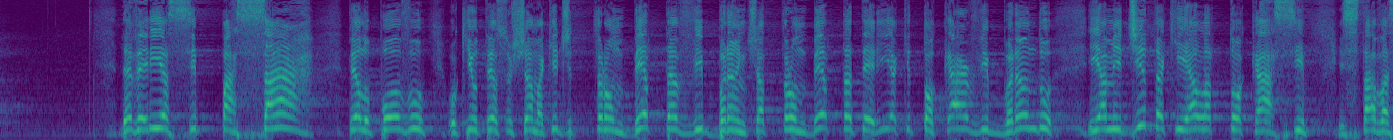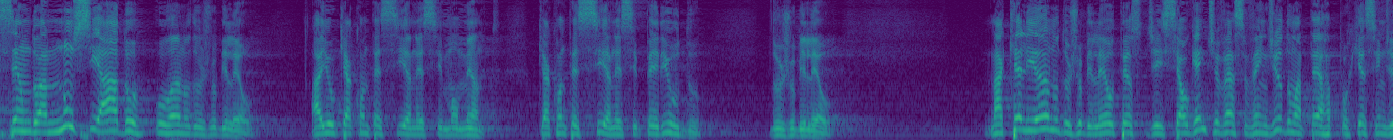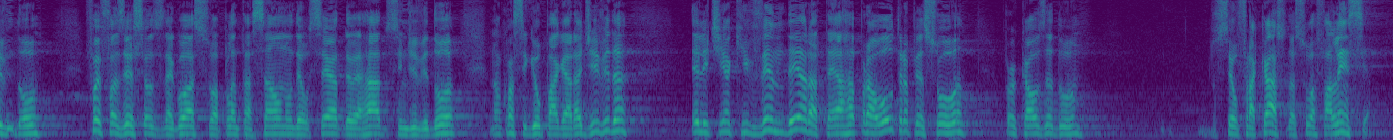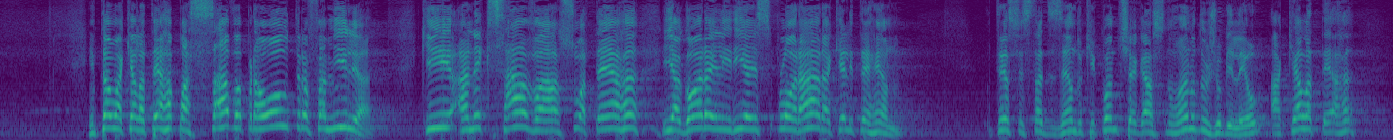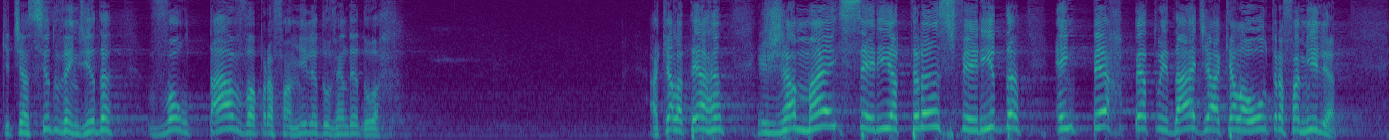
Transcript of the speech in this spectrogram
deveria se passar pelo povo o que o texto chama aqui de trombeta vibrante. A trombeta teria que tocar vibrando, e à medida que ela tocasse, estava sendo anunciado o ano do jubileu. Aí o que acontecia nesse momento? Que acontecia nesse período do jubileu? Naquele ano do jubileu, o texto diz: se alguém tivesse vendido uma terra porque se endividou, foi fazer seus negócios, sua plantação, não deu certo, deu errado, se endividou, não conseguiu pagar a dívida, ele tinha que vender a terra para outra pessoa por causa do, do seu fracasso, da sua falência. Então aquela terra passava para outra família que anexava a sua terra e agora ele iria explorar aquele terreno. O texto está dizendo que quando chegasse no ano do jubileu, aquela terra que tinha sido vendida voltava para a família do vendedor. Aquela terra jamais seria transferida em perpetuidade àquela outra família.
